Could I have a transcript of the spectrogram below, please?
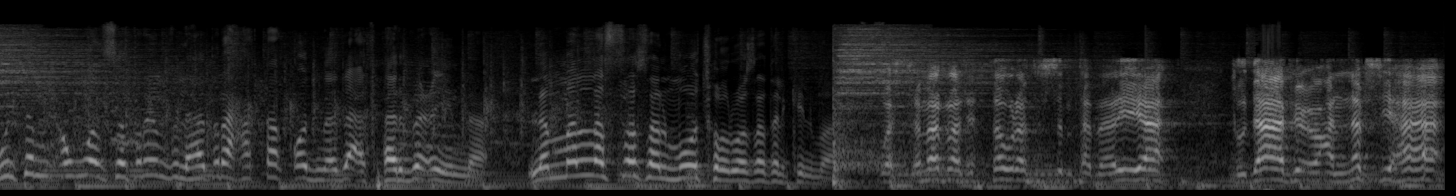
وانت من أول سطرين في الهدرة حقق قدنا ذاك 40 لما لصص الموتور وسط الكلمة. واستمرت الثورة السبتمبرية تدافع عن نفسها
